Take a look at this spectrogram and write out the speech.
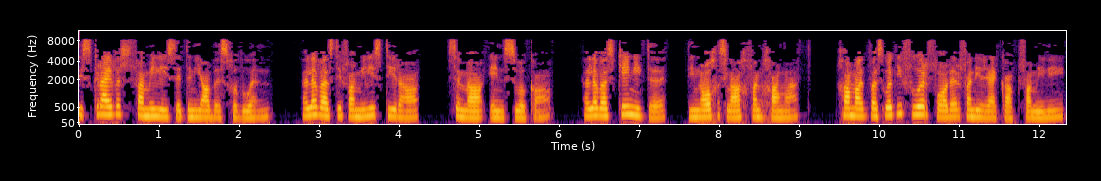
Die schrijversfamilies het in Jabes gewoon. Hulle was die families Tira, Sema en Soka. Hulle was Kenite, die nageslag van Gamad. Gamad was ook die voorvader van die Rekab-familie.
